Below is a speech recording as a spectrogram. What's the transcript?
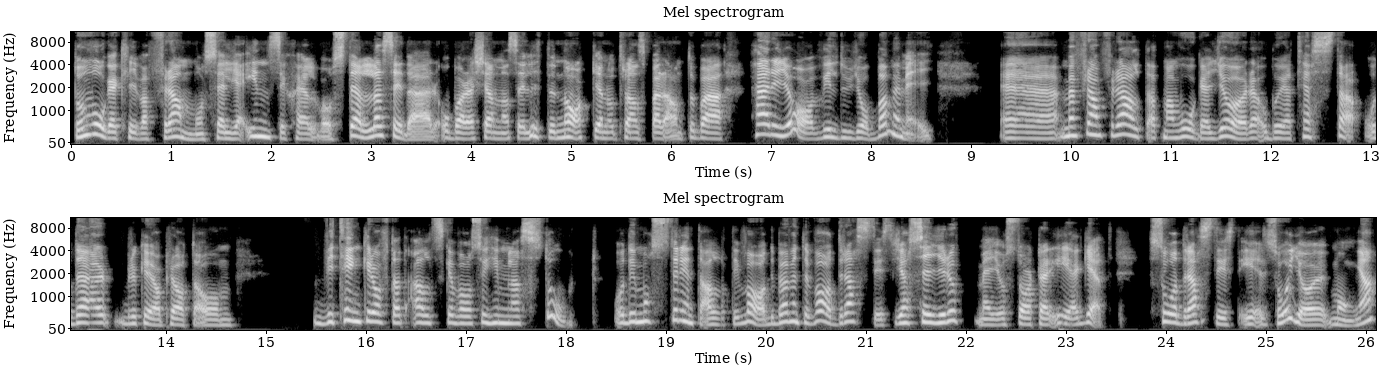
De vågar kliva fram och sälja in sig själva och ställa sig där och bara känna sig lite naken och transparent och bara här är jag, vill du jobba med mig? Eh, men framför allt att man vågar göra och börja testa och där brukar jag prata om vi tänker ofta att allt ska vara så himla stort och det måste det inte alltid vara. Det behöver inte vara drastiskt. Jag säger upp mig och startar eget så drastiskt, är, så gör många,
